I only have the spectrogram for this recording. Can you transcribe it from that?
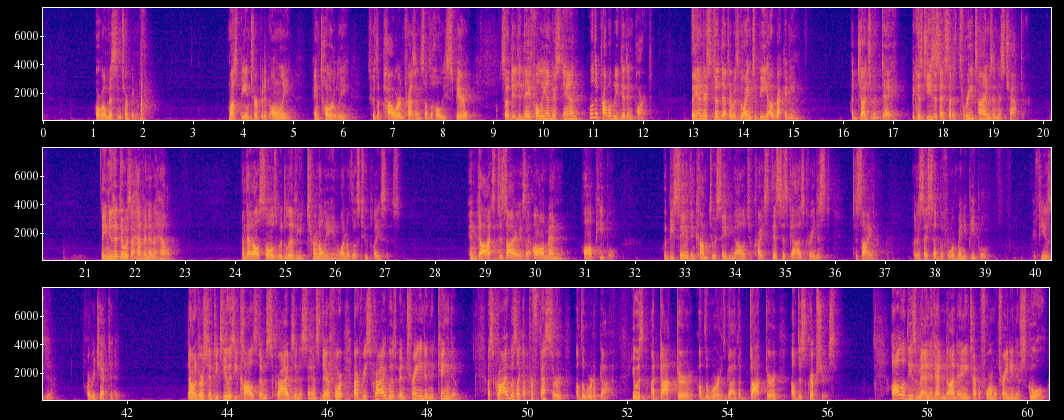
or we'll misinterpret them. Must be interpreted only and totally through the power and presence of the Holy Spirit. So, did they fully understand? Well, they probably did in part. They understood that there was going to be a reckoning, a judgment day, because Jesus had said it three times in this chapter. They knew that there was a heaven and a hell, and that all souls would live eternally in one of those two places. And God's desire is that all men, all people, would be saved and come to a saving knowledge of Christ. This is God's greatest desire. But as I said before, many people refused it or rejected it. Now, in verse 52, as he calls them scribes in a sense, therefore, every scribe who has been trained in the kingdom a scribe was like a professor of the Word of God. It was a doctor of the Word of God, the doctor of the Scriptures. All of these men hadn't gone to any type of formal training in their school.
